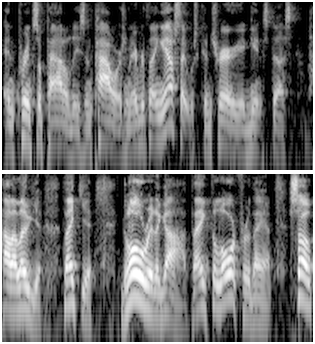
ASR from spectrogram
and principalities and powers and everything else that was contrary against us. Hallelujah. Thank you. Glory to God. Thank the Lord for that. So,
